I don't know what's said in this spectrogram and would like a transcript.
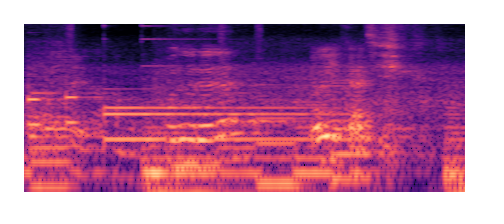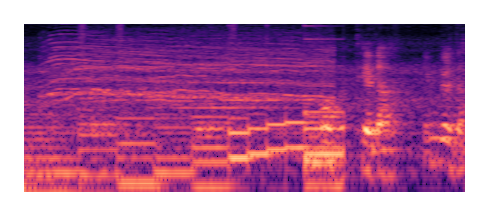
오늘은 여기까지. 어, 대다. 힘들다.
